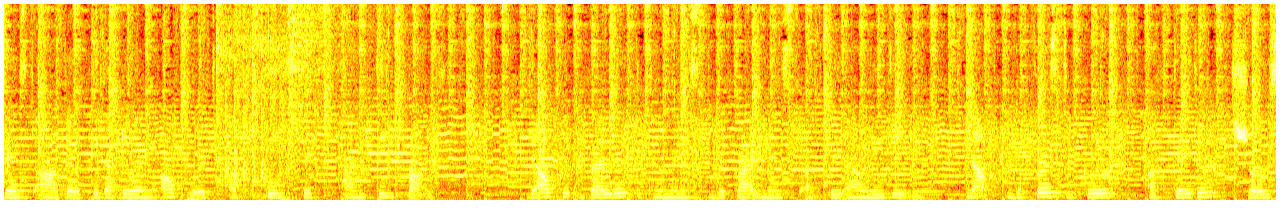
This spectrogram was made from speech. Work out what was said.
These are the PWM output of D6 and D5. The output value determines the brightness of the LED. Now, the first group of data shows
